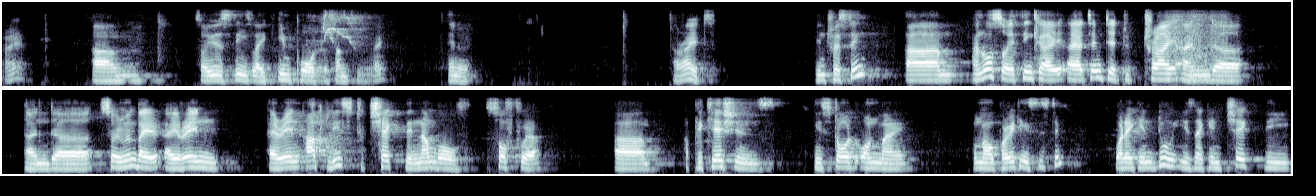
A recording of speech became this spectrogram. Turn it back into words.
right? Um, so I use things like import or something, right? Anyway. All right. Interesting. Um, and also, I think I, I attempted to try and uh, and uh, so remember, I, I, ran I ran apt list to check the number of software um, applications installed on my on my operating system. What I can do is I can check the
